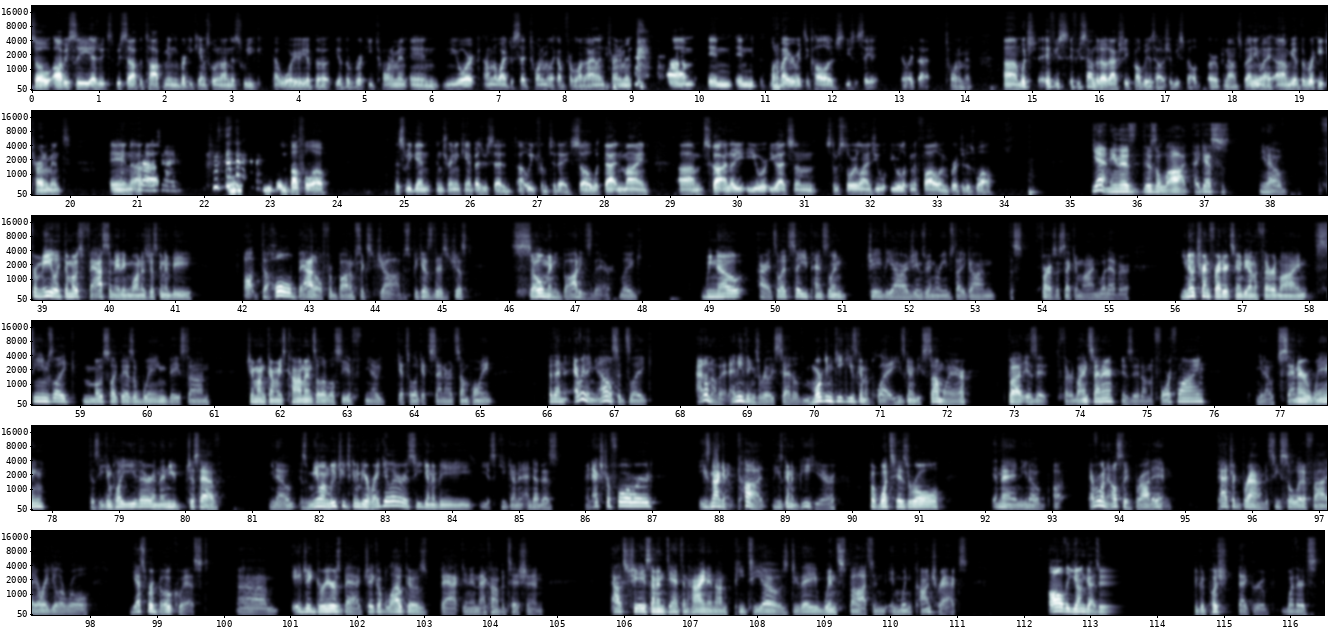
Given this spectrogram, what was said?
So obviously, as we we set off the top, I mean, the rookie camp's going on this week at Warrior. You have the you have the rookie tournament in New York. I don't know why I just said tournament like I'm from Long Island. Tournament. um, in in one of my roommates in college used to say it, it like that. Tournament. Um, which if you if you sound it out, actually probably is how it should be spelled or pronounced. But anyway, um, you have the rookie tournament in uh, in, in Buffalo this weekend in training camp, as we said, a week from today. So with that in mind, um, Scott, I know you, you were you had some some storylines you you were looking to follow in Bridgette as well. Yeah, I mean, there's there's a lot. I guess you know, for me, like the most fascinating one is just going to be uh, the whole battle for bottom six jobs because there's just so many bodies there. Like we know, all right. So let's say you pencil in JVR, James Van Riemsdyk on the first or second line, whatever. You know Trent Frederic's going to be on the third line. Seems like most likely as a wing based on Jim Montgomery's comments, although we'll see if, you know, he gets a look at center at some point. But then everything else, it's like, I don't know that anything's really settled. Morgan Geekie's going to play. He's going to be somewhere. But is it third line center? Is it on the fourth line? You know, center, wing? Because he can play either. And then you just have, you know, is Milan Lucic going to be a regular? Is he going to be, is he going to end up as an extra forward. He's not getting cut. He's going to be here. But what's his role? And then, you know, uh, everyone else they've brought in. Patrick Brown, does he solidify a regular role? Jesper Boqvist. Um, AJ Greer's back. Jakub Lauko's back and in that competition. Alex Chiasson and Danton Heinen on PTOs. Do they win spots and, and win contracts? All the young guys who who could push that group, whether it's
